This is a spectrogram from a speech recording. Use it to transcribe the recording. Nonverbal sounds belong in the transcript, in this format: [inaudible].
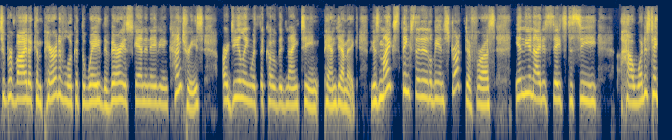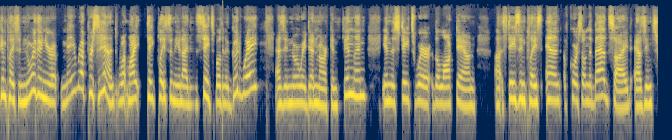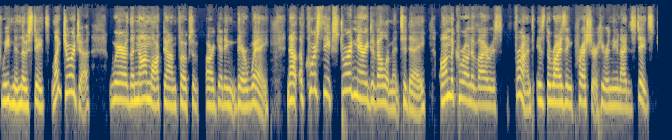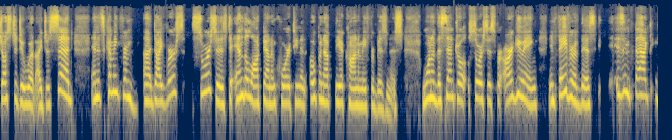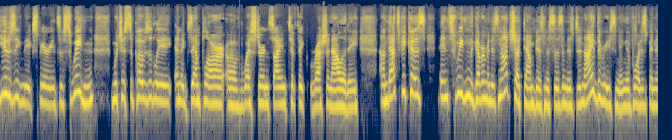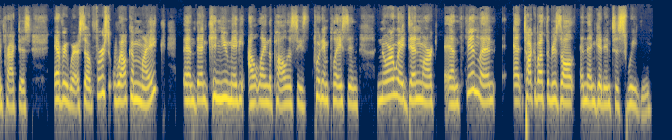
to provide a comparative look at the way the various Scandinavian countries are dealing with the COVID-19 pandemic. Because Mike thinks that it'll be instructive for us in the United States to see how what has taken place in Northern Europe may represent what might take place in the United States, both in a good way, as in Norway, Denmark, and Finland, in the states where the lockdown uh, stays in place. And of course, on the bad side, as in Sweden in those states like Georgia, where the non-lockdown folks are getting their way. Now, of course, the extraordinary development today on the coronavirus front is the rising pressure here in the United States just to do what I just said. And it's coming from uh, diverse sources to end the lockdown and quarantine and open up the economy for business. One of the central sources for arguing in favor of this is in fact using the experience of Sweden, which is supposedly an exemplar of Western scientific rationality. And that's because in Sweden, the government has not shut down businesses and has denied the reasoning of what has been in practice everywhere. So first, welcome, Mike. And then can you maybe outline the policies put in place in Norway, Denmark, and Finland and talk about the result and then get into Sweden?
